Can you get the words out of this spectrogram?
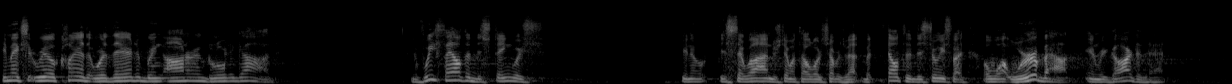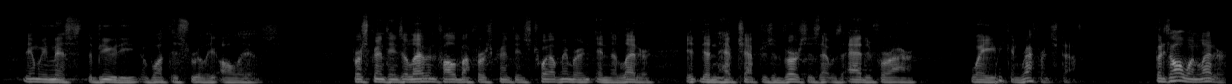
He makes it real clear that we're there to bring honor and glory to God. And if we fail to distinguish, you know, just say, well, I understand what the Lord's Supper is about, but fail to distinguish what we're about in regard to that, then we miss the beauty of what this really all is. 1 Corinthians 11 followed by 1 Corinthians 12. Remember in, in the letter, it doesn't have chapters and verses. That was added for our way we can reference stuff. But it's all one letter.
